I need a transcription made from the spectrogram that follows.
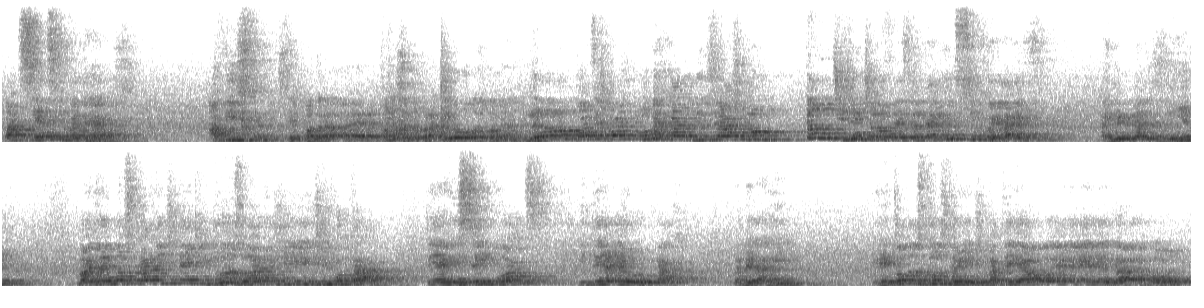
450 reais. À vista. Você encontra é, fornecedor para aqui ou encomenda? Não, pode, você pode, no Mercado Livre você acha um montão de gente lá oferecendo até 25 reais a engrenagemzinha. Mas aí no nosso caso a gente tem aqui duas horas de, de importado. Tem a RC Imports e tem a Eurocar, na Beira Rio. E todas as duas vendem, o material é, é, legal, é bom.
